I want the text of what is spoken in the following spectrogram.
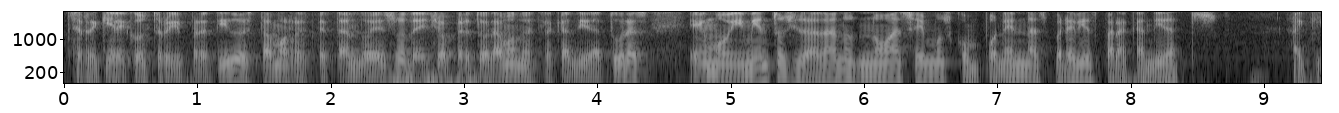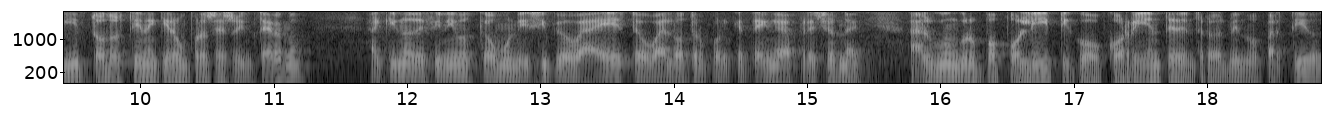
Se requiere construir partido, estamos respetando eso, de hecho aperturamos nuestras candidaturas. En Movimiento Ciudadano no hacemos componendas previas para candidatos. Aquí todos tienen que ir a un proceso interno Aquí no definimos que un municipio va a este o va al otro porque tenga presión de algún grupo político o corriente dentro del mismo partido.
